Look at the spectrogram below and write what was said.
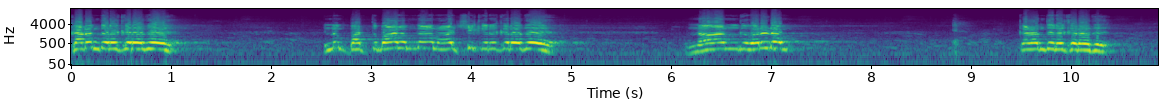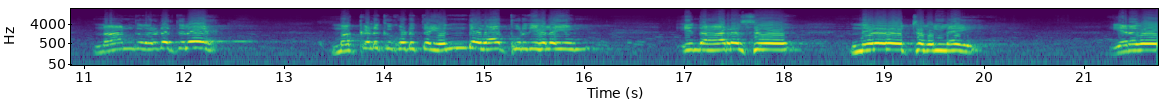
கடந்திருக்கிறது. இன்னும் பத்து மாதம் தான் ஆட்சிக்கு இருக்கிறது. நான்கு வருடம் கடந்திருக்கிறது. நான்கு வருடத்திலே மக்களுக்கு கொடுத்த எந்த வாக்குறுதிகளையும் இந்த அரசு நிறைவேற்றவில்லை. எனவே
